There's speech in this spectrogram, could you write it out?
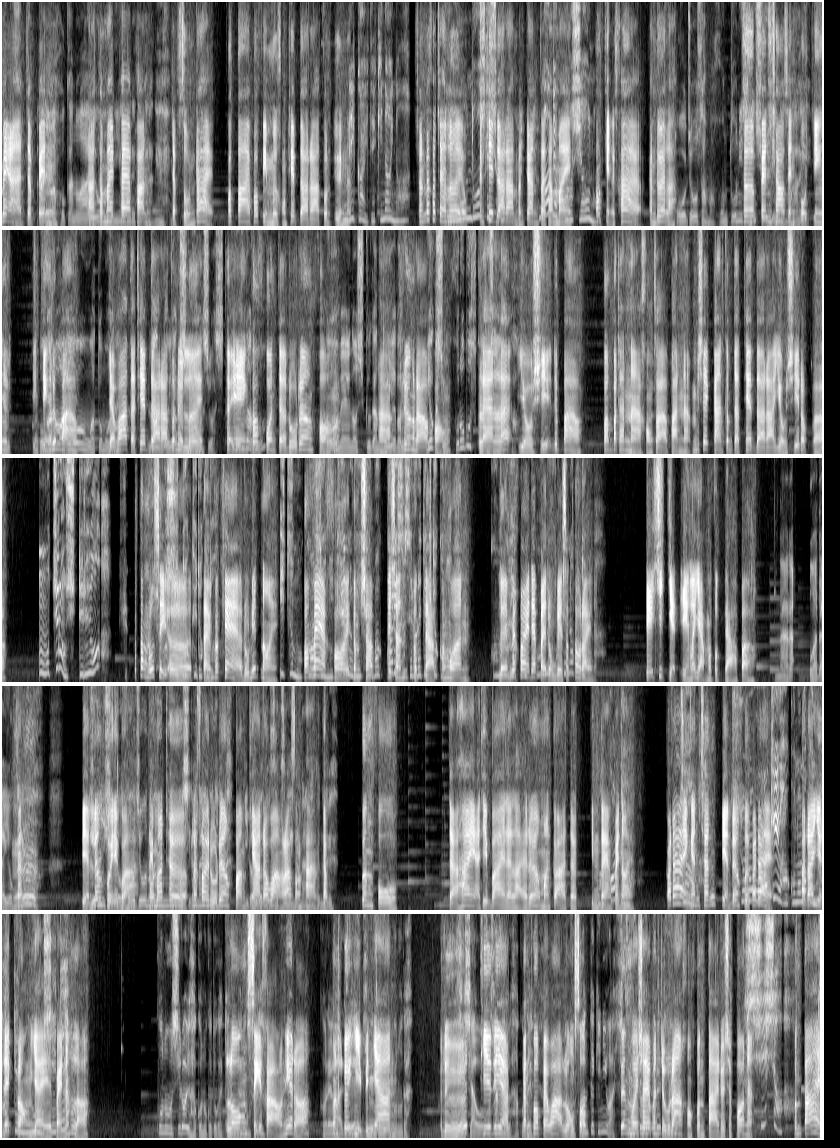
ไม่อาจจะเป็นอาจทำให้แพร่พันธุ์ดับสูญได้ เขาตายเพราะฝีมือของเทพดาราตนอื่นนะฉันไม่เข้าใจเลย เป็นเทพดาราเหมือนกัน แต่ทำไม ต้องเขียนฆ่ากันด้วยล่ะ เธอเป็นชาวเซนโกจริงจริงหรือเปล่า อย่าว่าแต่เทพดาราตนอื่นเลย เธอเองก็ควรจะรู้เรื่องของเรื่องราวของแลนและโยชิหรือเปล่า ความปรารถนาของสหพันธ์น่ะไม่ใช่การกำจัดเทพดาราโยชิหรอกเหรอ ちろん知ってるよ ก็ต้องรู้สิเออ แต่ก็แค่รู้นิดหน่อย いつも เพราะ 母 แม่ さんに คอย 剣の練 กำชั 習 บ ばっ ให้ かり ฉัน させ ฝึ ら ก れて ดา き บ たか ทั้ง ら วัน あん เลย まり ไม่ค่อยได้ไป 学校 โรง に เรียน 行っ สัก てな เท่าไหร่ かった นะเจ๊ขี้เกียจเองแล้วอยากมาฝึกดาบเปล่า なら話題を変 งั้น えよう เปลี่ยนเรื่องคุยดีกว่า ในเมื่อเธอไม่ค่อยรู้เรื่องความ い แค้น ろいろ ระห と ว่างราช 説 สัง 明 หาร が長く กั な บ る เฟื่องฟู จะให้อธิบายหลาย ๆ เรื่องมันก็อาจจะกินแรงไปหน่อย ก็ได้ งั้นฉันเปลี่ยนเรื่องคุยก็ได้ อะไรอยู่ในกล่องใหญ่ใบนั้นเหรอลงสีขาวนี่เหรอ มันคือหีบวิญญาณ หรือที่เรียกกันทั่วไปว่าลงศพ ซึ่งไว้ใช้บรรจุร่างของคนตายโดยเฉพาะน่ะ คนตาย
